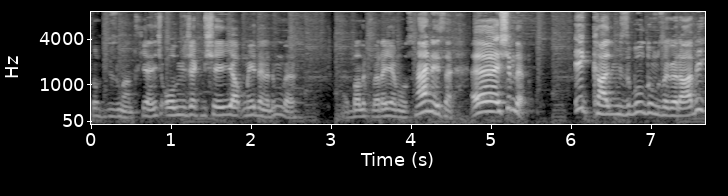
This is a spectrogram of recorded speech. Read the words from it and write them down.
Çok düz mantık. Yani hiç olmayacak bir şeyi yapmayı denedim de. Balıklara yem olsun. Her neyse. Ee, şimdi ilk kalbimizi bulduğumuza göre abi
